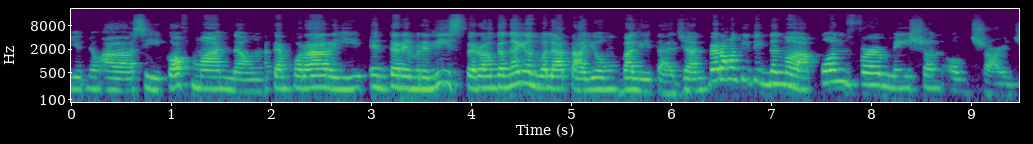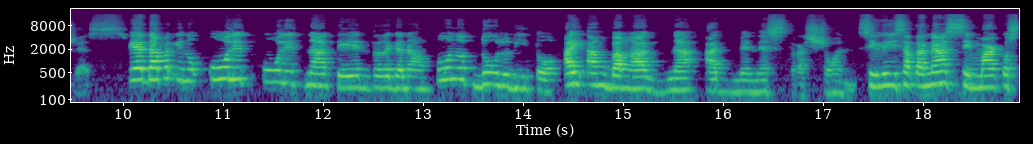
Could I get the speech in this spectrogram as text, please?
yun yung ah, si Kaufman ng temporary interim release pero hanggang ngayon wala tayong balita diyan. Pero kung titignan mo ha, confirmation of charges. Kaya dapat inuulit-ulit natin talaga na ang punot dulo dito ay ang bangag na administrasyon. Si Lisa Tanas, si Marcos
